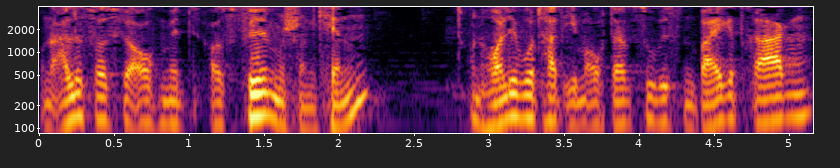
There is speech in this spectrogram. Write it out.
Und alles, was wir auch mit aus Filmen schon kennen. Und Hollywood hat eben auch dazu ein bisschen beigetragen,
